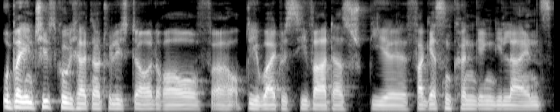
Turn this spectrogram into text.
Und bei den Chiefs gucke ich halt natürlich darauf, äh, ob die Wide Receiver das Spiel vergessen können gegen die Lions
